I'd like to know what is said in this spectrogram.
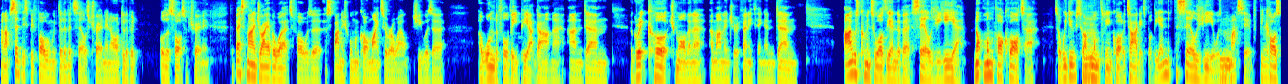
And I've said this before when we've delivered sales training or delivered other sorts of training. The best manager I ever worked for was a, a Spanish woman called Maita Roel. She was a, a wonderful VP at Gartner and um, a great coach more than a, a manager, if anything. And um, I was coming towards the end of a sales year, not month or quarter. So we do still have Mm. monthly and quarterly targets, but the end of the sales year was Mm. massive Yeah. because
